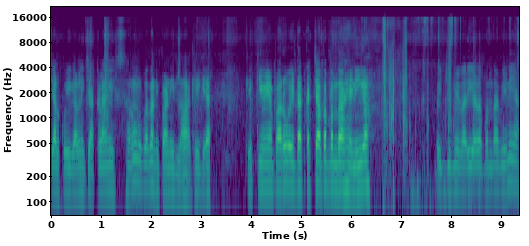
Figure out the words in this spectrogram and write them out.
ਚੱਲ ਕੋਈ ਗੱਲ ਨਹੀਂ, ਚੱਕ ਲਾਂਗੇ। ਸਰੋਂ ਨੂੰ ਪਤਾ ਨਹੀਂ ਪਾਣੀ ਲਾ ਕੇ ਗਿਆ। ਕਿ ਕਿਵੇਂ ਆ, ਪਰ ਉਹ ਐਡਾ ਕੱਚਾ ਤਾਂ ਬੰਦਾ ਹੈ ਨਹੀਂਗਾ ਬਈ ਜ਼ਿੰਮੇਵਾਰੀ ਵਾਲਾ ਬੰਦਾ ਵੀ ਨਹੀਂ ਆ।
